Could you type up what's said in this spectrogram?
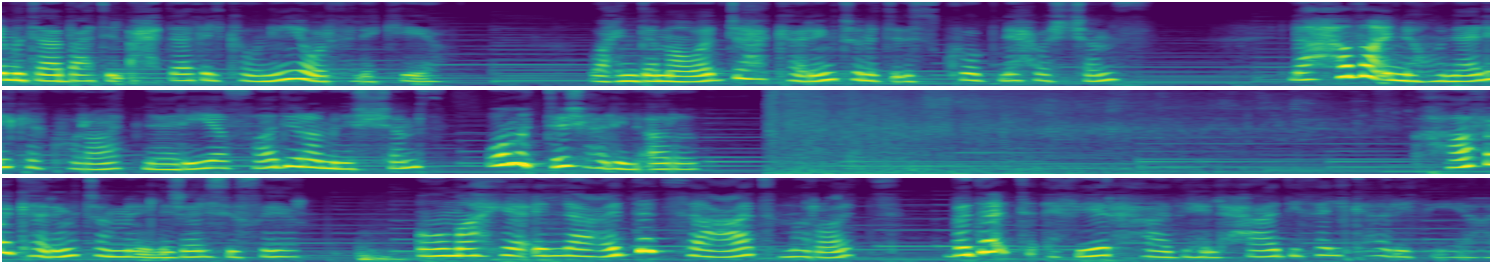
لمتابعة الأحداث الكونية والفلكية. وعندما وجه كارينغتون التلسكوب نحو الشمس لاحظ أن هنالك كرات نارية صادرة من الشمس ومتجهة للأرض. خاف كارينغتون من اللي جالس يصير. وما هي إلا عدة ساعات مرت بدأ تأثير هذه الحادثة الكارثية.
